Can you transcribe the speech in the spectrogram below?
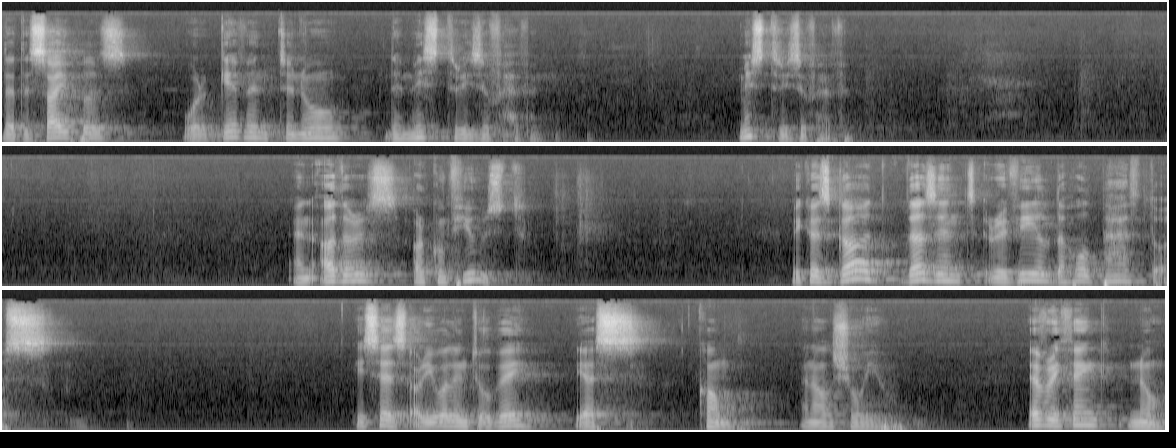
the disciples were given to know the mysteries of heaven. Mysteries of heaven. And others are confused. Because God doesn't reveal the whole path to us. He says, Are you willing to obey? Yes. Come, and I'll show you. Everything? No.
